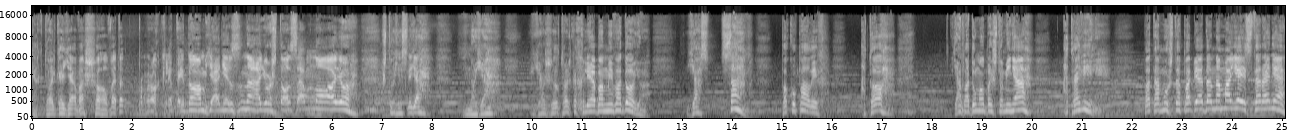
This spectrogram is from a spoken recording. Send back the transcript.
Как только я вошел в этот проклятый дом, я не знаю, что со мною. Что если я... Но я... Я жил только хлебом и водою. Я сам покупал их. А то я подумал бы, что меня отравили. Потому что победа на моей стороне.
